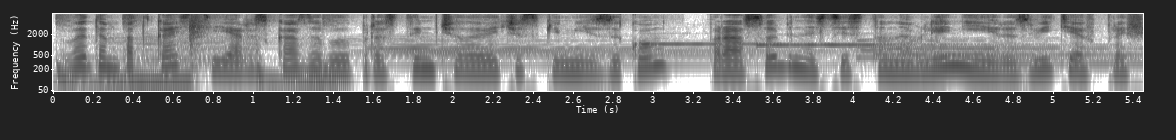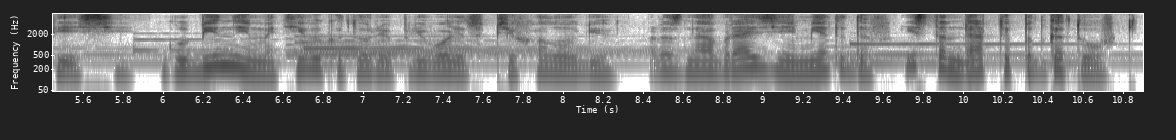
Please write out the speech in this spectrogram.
В этом подкасте я рассказываю простым человеческим языком про особенности становления и развития в профессии, глубинные мотивы, которые приводят в психологию, разнообразие методов и стандарты подготовки.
